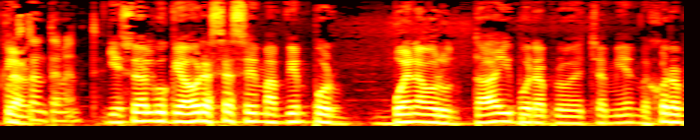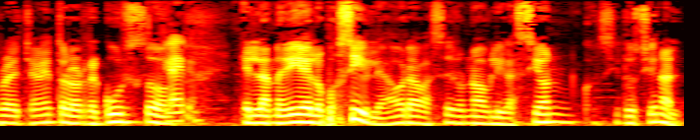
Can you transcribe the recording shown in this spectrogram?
Claro. constantemente. Y eso es algo que ahora se hace más bien por buena voluntad y por aprovechamiento, mejor aprovechamiento de los recursos Claro. en la medida de lo posible. Ahora va a ser una obligación constitucional.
